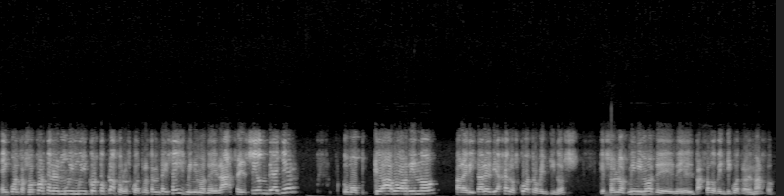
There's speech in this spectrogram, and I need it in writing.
En cuanto a soporte en el muy, muy corto plazo, los 4.36 mínimos de la sesión de ayer, como clavo ardiendo para evitar el viaje a los 4.22, que son los mínimos del pasado 24 de marzo.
